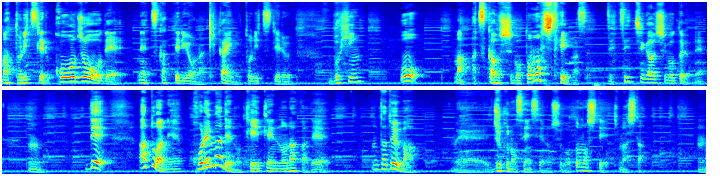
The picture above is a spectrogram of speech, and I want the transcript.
まあ、取り付ける工場で、ね、使ってるような機械に取り付ける部品を、まあ、扱う仕事もしています。全然違う仕事よね、うん、であとはねこれまでの経験の中で例えば、えー、塾の先生の仕事もしてきました、うん、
